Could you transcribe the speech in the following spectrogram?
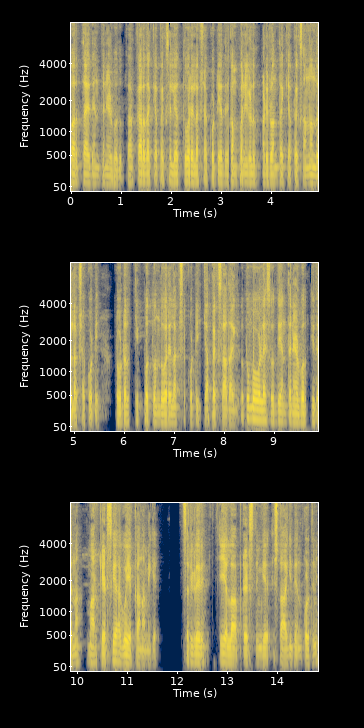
ಬರ್ತಾ ಇದೆ ಅಂತ ಹೇಳ್ಬೋದು. ಸರ್ಕಾರದ ಕ್ಯಾಪೆಕ್ಸ್ ಅಲ್ಲಿ ಹತ್ತುವರೆ ಲಕ್ಷ ಕೋಟಿ ಆದ್ರೆ ಕಂಪನಿಗಳು ಮಾಡಿರುವಂತಹ ಕ್ಯಾಪೆಕ್ಸ್ ಹನ್ನೊಂದು ಲಕ್ಷ ಕೋಟಿ. ಟೋಟಲ್ ಇಪ್ಪತ್ತೊಂದೂವರೆ ಲಕ್ಷ ಕೋಟಿ ಕ್ಯಾಪೆಕ್ಸ್ ಆದಾಗಿ. ತುಂಬಾ ಒಳ್ಳೆ ಸುದ್ದಿ ಅಂತ ಹೇಳ್ಬೋದು ಇದನ್ನ ಮಾರ್ಕೆಟ್ಸ್ಗೆ ಹಾಗೂ ಎಕಾನಮಿಗೆ ಸರಿಗಳಿರಿ, ಈ ಎಲ್ಲ ಅಪ್ಡೇಟ್ಸ್ ನಿಮ್ಗೆ ಇಷ್ಟ ಆಗಿದೆ ಅಂದ್ಕೊಳ್ತೀನಿ.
